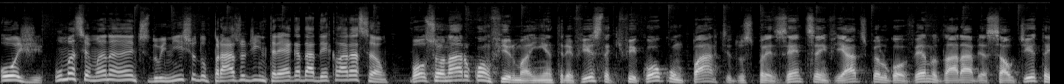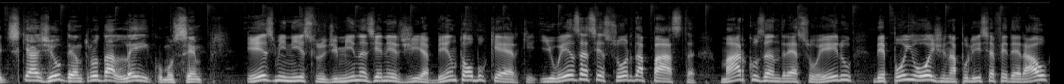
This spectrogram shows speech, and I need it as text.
hoje, uma semana antes do início do prazo de entrega da declaração. Bolsonaro confirma em entrevista que ficou com parte dos presentes enviados pelo governo da Arábia Saudita e diz que agiu dentro da lei, como sempre. Ex-ministro de Minas e Energia Bento Albuquerque e o ex-assessor da pasta Marcos André Soeiro depõem hoje na Polícia Federal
